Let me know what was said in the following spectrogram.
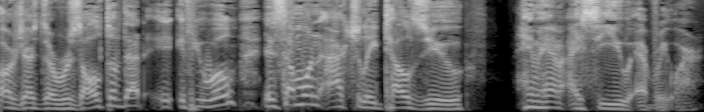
or judge the result of that, if you will, is someone actually tells you, hey man, I see you everywhere.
